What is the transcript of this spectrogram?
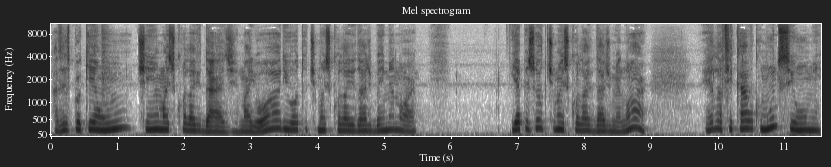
Às vezes porque um tinha uma escolaridade maior e outro tinha uma escolaridade bem menor. E a pessoa que tinha uma escolaridade menor, ela ficava com muito ciúme,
